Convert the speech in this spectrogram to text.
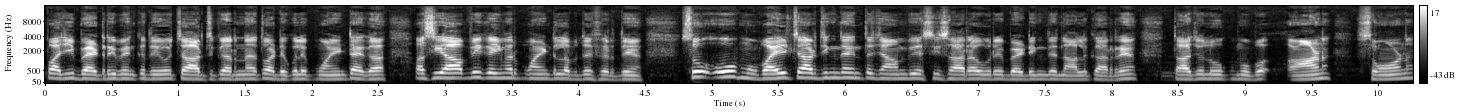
ਭਾਜੀ ਬੈਟਰੀ ਬੈਂਕ ਦਿਓ ਚਾਰਜ ਕਰਨਾ ਤੁਹਾਡੇ ਕੋਲੇ ਪੁਆਇੰਟ ਹੈਗਾ। ਅਸੀਂ ਆਪ ਵੀ ਕਈ ਵਾਰ ਪੁਆਇੰਟ ਲੱਭਦੇ ਫਿਰਦੇ ਹਾਂ। ਸੋ ਉਹ ਮੋਬਾਈਲ ਚਾਰਜਿੰਗ ਦਾ ਇੰਤਜ਼ਾਮ ਵੀ ਅਸੀਂ ਸਾਰਾ ਉਰੇ ਬੈਡਿੰਗ ਦੇ ਨਾਲ ਕਰ ਰਹੇ ਹਾਂ, ਤਾਂ ਜੋ ਲੋਕ ਮੋਬਾ- ਆਉਣ, ਸੌਣ,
